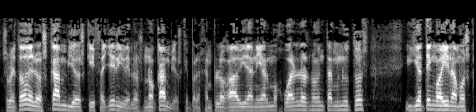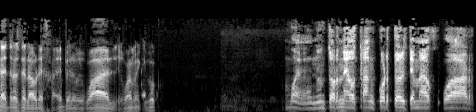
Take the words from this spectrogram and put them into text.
sobre todo de los cambios que hizo ayer y de los no cambios? Que, por ejemplo, Gaby Dani Almo jugaron los 90 minutos y yo tengo ahí la mosca detrás de la oreja, ¿eh? Pero igual, igual me equivoco bueno, en un torneo tan corto el tema de jugar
